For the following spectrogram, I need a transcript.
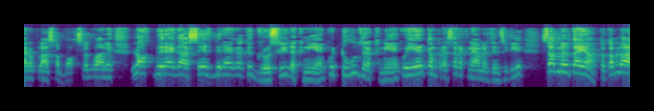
एरो क्लास का बॉक्स लगवा लें। लॉक भी रहेगा सेफ़ भी रहेगा, कोई ग्रोसरी रखनी है, कोई टूल्स रखनी है, कोई एयर कंप्रेसर रखना है एमरजेंसी के लिए, सब मिलता है यहाँ। तो कब ला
